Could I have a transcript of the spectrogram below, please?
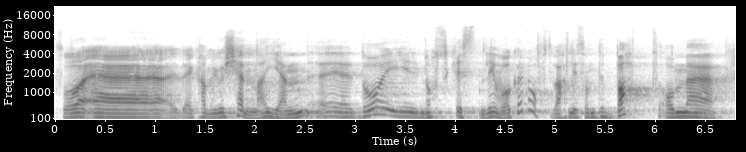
Så eh, Det kan vi jo kjenne igjen eh, da. I norsk kristenliv også har det ofte vært litt sånn debatt om eh,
